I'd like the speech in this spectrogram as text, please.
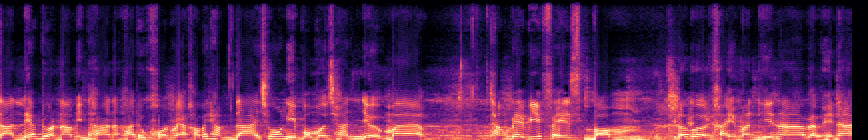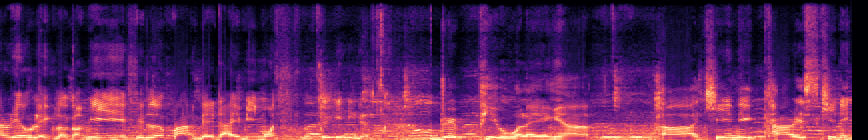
จันทร์เรียบด่วนรามอินทรานะคะ ทุกคนแวะเข้าไปทำได้ช่วงนี้โปรโมชั่นเยอะมาก ทั้ง Baby Face Bomb ระเบิดไขมันที่หน้าแบบให้หน้าเรียวเล็ก แล้วก็มีฟิลเลอร์ปากใด ๆ มีหมดซื้อกินอีกอะดริปผิวอะไรอย่างเงี้ยอ่าคลินิกคาริสคลินิก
